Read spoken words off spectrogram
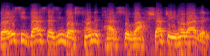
بایستی دست از این داستان ترس و وحشت و اینها برداریم.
